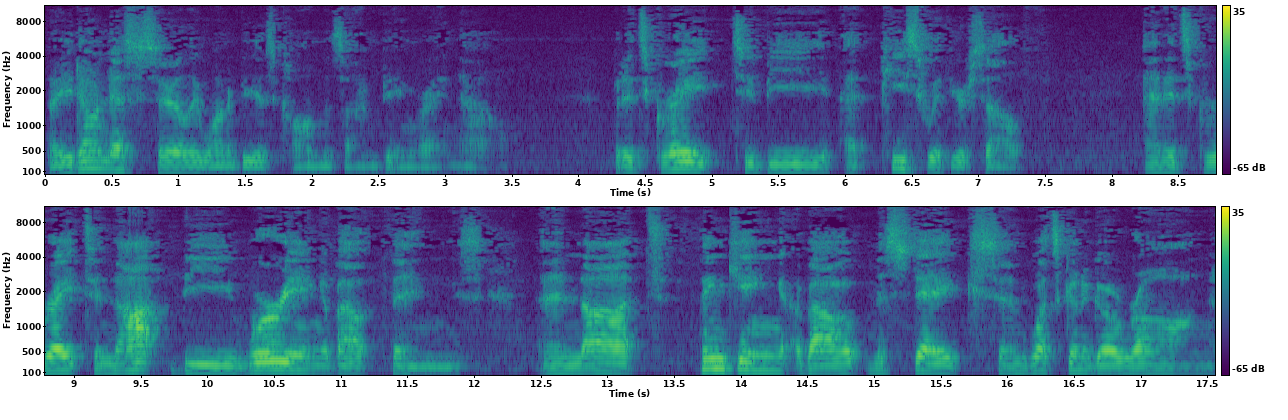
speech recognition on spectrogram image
Now, you don't necessarily want to be as calm as I'm being right now, but it's great to be at peace with yourself, and it's great to not be worrying about things and not thinking about mistakes and what's going to go wrong,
